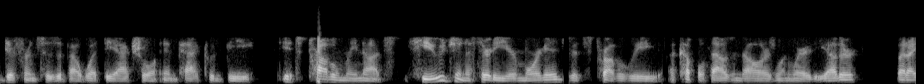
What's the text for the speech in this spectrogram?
differences about what the actual impact would be. It's probably not huge in a 30 year mortgage. It's probably a couple thousand dollars one way or the other. But I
